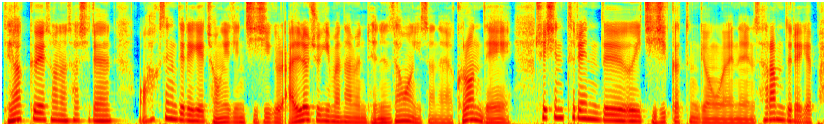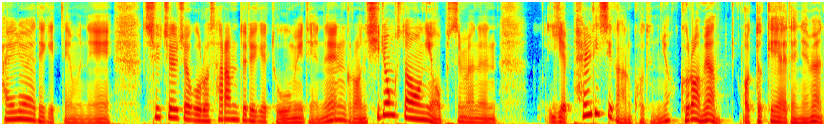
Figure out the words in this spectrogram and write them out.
대학교에서는 사실은 어, 학생들에게 정해진 지식을 알려주기만 하면 되는 상황이잖아요. 그런데 최신 트렌드의 지식 같은 경우에는 사람들에게 팔려야 되기 때문에 실질적으로 사람들에게 도움이 되는 그런 실용성이 없으면은 이게 팔리지가 않거든요. 그러면 어떻게 해야 되냐면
